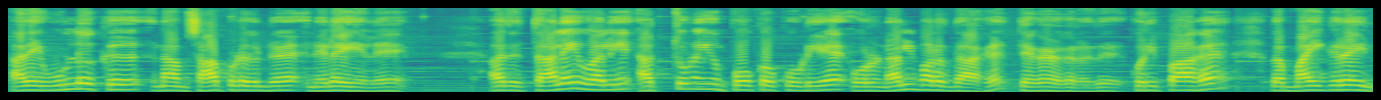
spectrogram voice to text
அதை உள்ளுக்கு நாம் சாப்பிடுகின்ற நிலையிலே அது தலைவலி அத்துணையும் போக்கக்கூடிய ஒரு நல்மருந்தாக திகழ்கிறது. குறிப்பாக இந்த மைக்ரைன்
